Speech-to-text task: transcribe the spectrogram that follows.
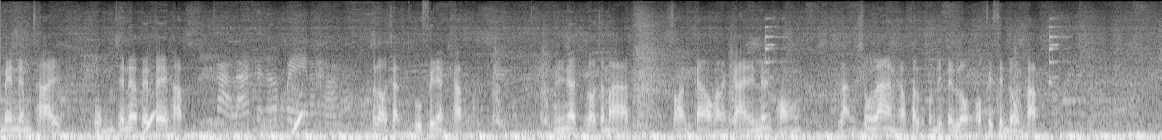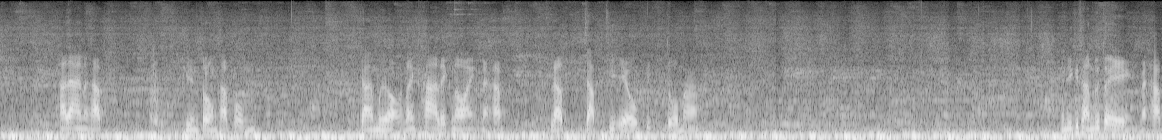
เมนเอ็มไทยผมเทรนเนอร์เปเป้ครับ ค่ะและเทรนเนอร์เปนะคะพวกเราจาก True Fitness ครับวันนี้เนี่ยเราจะมาสอนการออกกำลังกายในเรื่องของหลังช่วงล่างนะครับสำหรับคนที่เป็นโรคออฟฟิศซินโดรมครับท่าแรกนะครับยืนตรงครับผมกางมือออกด้านข้างเล็กน้อยนะครับ แล้วจับที่เอวปิดตัวมา อันนี้ก็ทำด้วยตัวเองนะครับ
